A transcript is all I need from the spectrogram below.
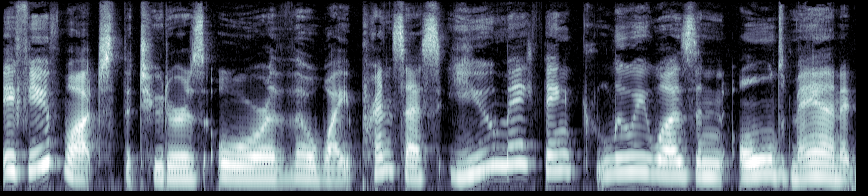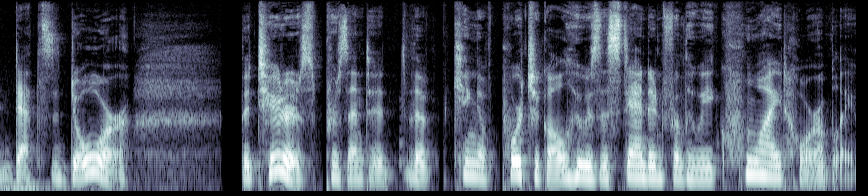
if you've watched The Tudors or The White Princess, you may think Louis was an old man at death's door. The Tudors presented the King of Portugal, who was the stand in for Louis, quite horribly.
